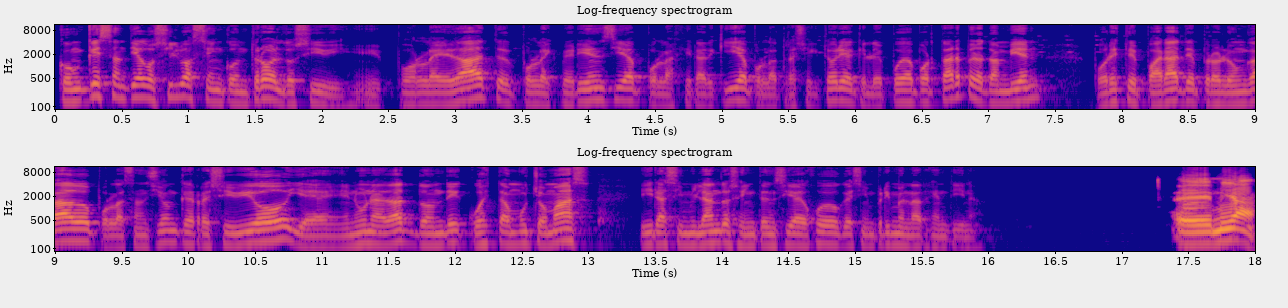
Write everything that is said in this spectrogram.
¿Con qué Santiago Silva se encontró Aldo Civi? ¿Por la edad, por la experiencia, por la jerarquía, por la trayectoria que le puede aportar, pero también por este parate prolongado, por la sanción que recibió y en una edad donde cuesta mucho más ir asimilando esa intensidad de juego que se imprime en la Argentina? Eh, mirá,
